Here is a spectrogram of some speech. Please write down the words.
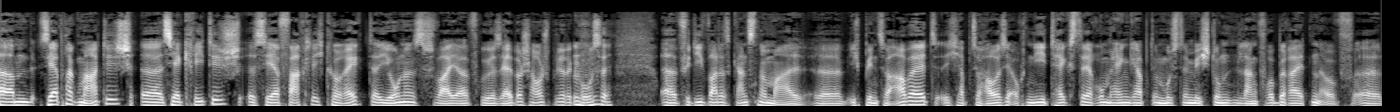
Ähm, sehr pragmatisch, äh, sehr kritisch, äh, sehr fachlich korrekt. Der Jonas war ja früher selber Schauspieler, der mhm. Große. Mhm. Äh, für die war das ganz normal. Äh, ich bin zur Arbeit, ich habe zu Hause auch nie Texte herumhängen gehabt und musste mich stundenlang vorbereiten auf äh,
